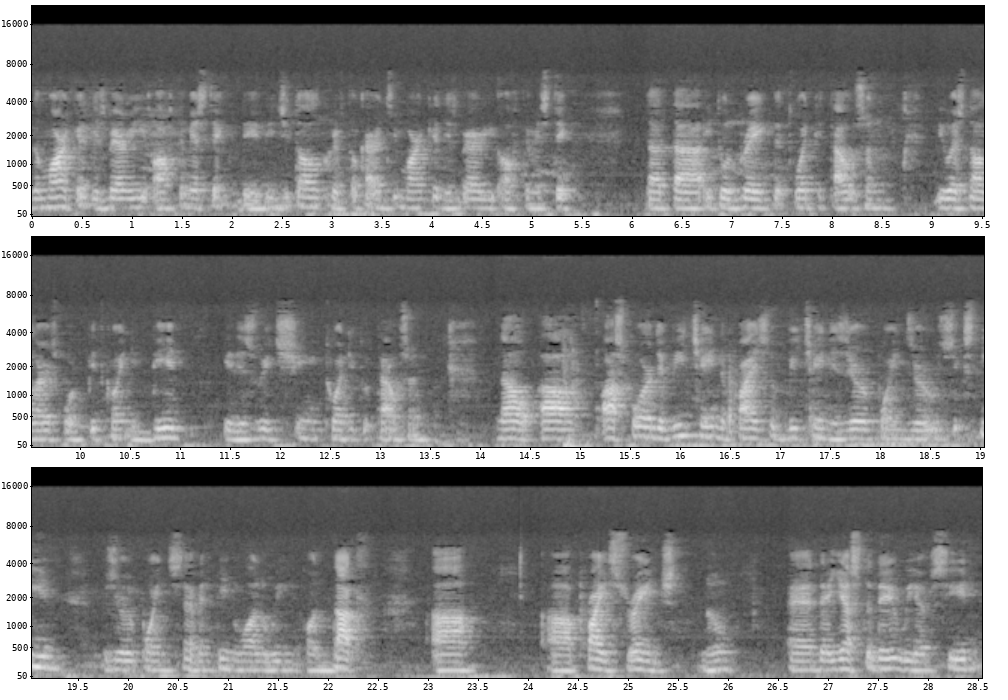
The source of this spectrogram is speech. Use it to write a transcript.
the market is very optimistic. The digital cryptocurrency market is very optimistic that uh, it will break the 20,000 US dollars for Bitcoin. Indeed. It is reaching 22,000. Now, uh, as for the VeChain, the price of VeChain is 0.016, 0.17, wallowing on that. Uh, price range. You know? And uh, yesterday we have seen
